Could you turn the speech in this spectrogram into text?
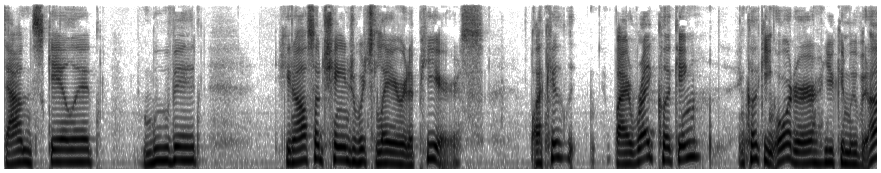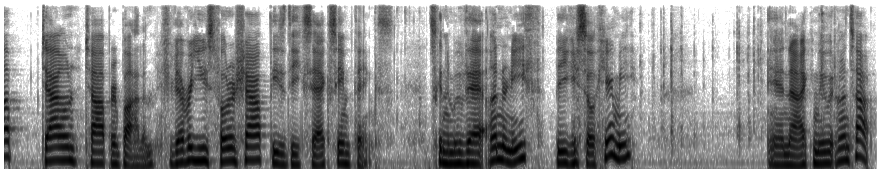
downscale it, move it. You can also change which layer it appears. By, right clicking and clicking order, you can move it up, down, top, or bottom. If you've ever used Photoshop, these are the exact same things. It's going to move that underneath, but you can still hear me. And now I can move it on top.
